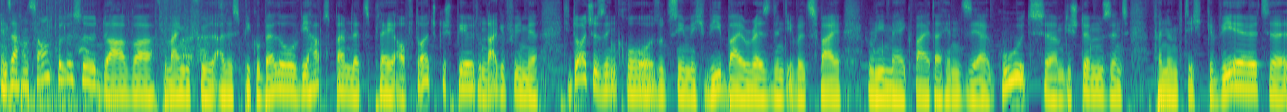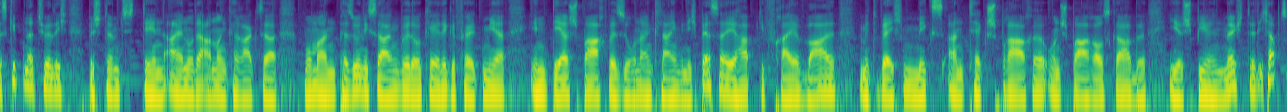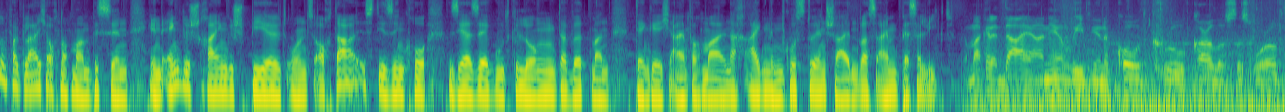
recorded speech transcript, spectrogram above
In Sachen Soundkulisse, da war für mein Gefühl alles picobello. Wir haben es beim Let's Play auf Deutsch gespielt und da gefiel mir die deutsche Synchro so ziemlich wie bei Resident Evil 2 Remake weiterhin sehr gut. Ähm, die Stimmen sind vernünftig gewählt. Äh, es gibt natürlich bestimmt den ein oder anderen Charakter, wo man persönlich sagen würde, okay, der gefällt mir in der Sprachversion ein klein wenig besser. Ihr habt die freie Wahl, mit welchem Mix an Textsprache und Sprachausgabe ihr spielen möchtet. Ich habe zum Vergleich auch noch mal ein bisschen in Englisch reingespielt und auch da ist die Synchro Intro sehr, sehr gut gelungen. Da wird man, denke ich, einfach mal nach eigenem Gusto entscheiden, was einem besser liegt. I'm not gonna die on you, leave you in a cold, cruel, Carlosless world.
